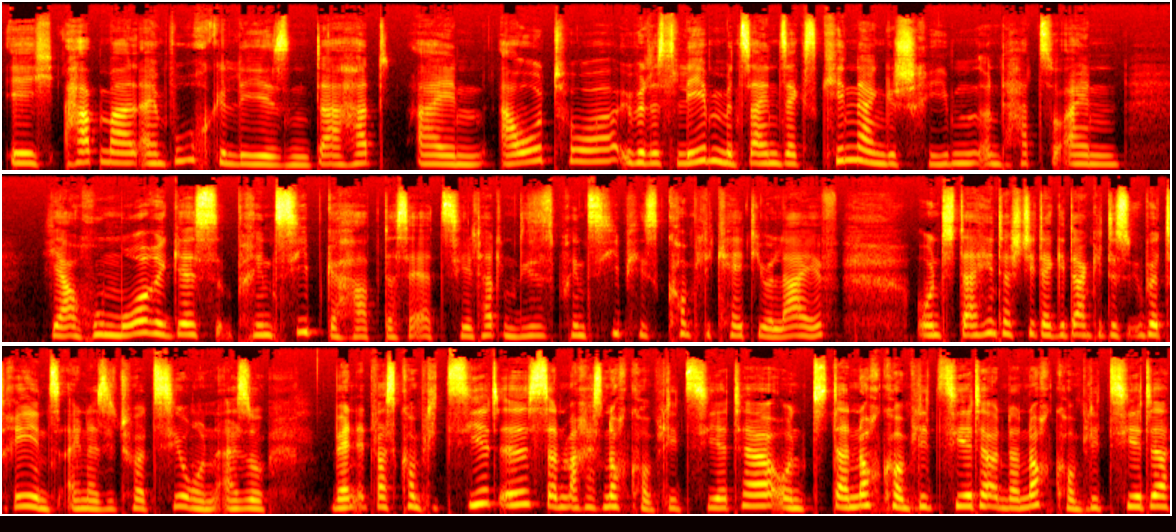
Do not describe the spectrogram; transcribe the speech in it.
Ich habe mal ein Buch gelesen, da hat ein Autor über das Leben mit seinen sechs Kindern geschrieben und hat so ein ja humoriges Prinzip gehabt, das er erzählt hat. Und dieses Prinzip hieß Complicate Your Life. Und dahinter steht der Gedanke des Überdrehens einer Situation. Also wenn etwas kompliziert ist, dann mach es noch komplizierter und dann noch komplizierter und dann noch komplizierter.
